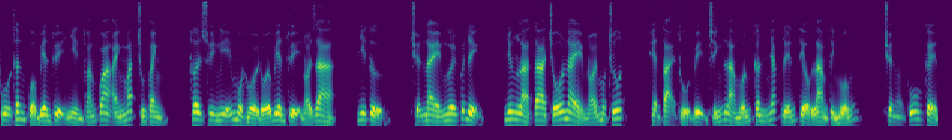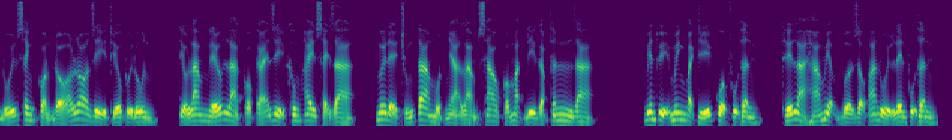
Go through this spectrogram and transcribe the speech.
Phụ thân của biên thụy nhìn thoáng qua ánh mắt chung quanh, hơi suy nghĩ một hồi đối biên thụy nói ra, nhi tử, chuyện này ngươi quyết định, nhưng là ta chỗ này nói một chút, hiện tại thủ vị chính là muốn cân nhắc đến tiểu lam tình huống, chuyện cũ kể núi xanh còn đó lo gì thiếu củi đun, tiểu lam nếu là có cái gì không hay xảy ra, ngươi để chúng ta một nhà làm sao có mặt đi gặp thân ra. Biên thủy minh bạch ý của phụ thân, thế là há miệng vừa rộng an ủi lên phụ thân,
